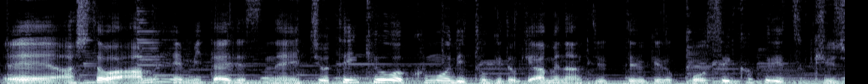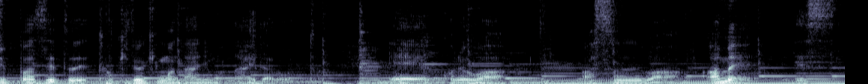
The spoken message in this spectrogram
えー、明日は雨みたいですね。一応天気予報は曇り時々雨なんて言ってるけど降水確率90%で時々も何もないだろうと、えー、これは明日は雨です。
